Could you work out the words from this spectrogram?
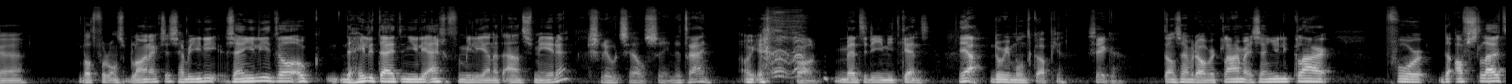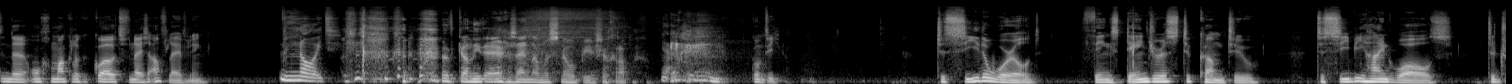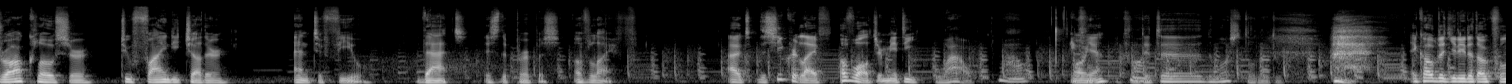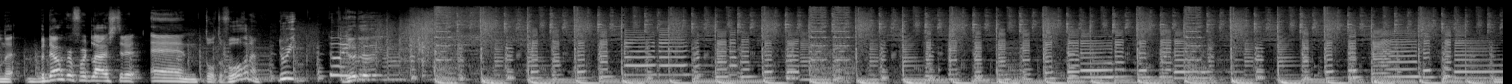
wat voor ons het belangrijkste is. Hebben jullie, zijn jullie het wel ook de hele tijd in jullie eigen familie aan het aansmeren? ik schreeuw het zelfs in de trein. Oh ja, Gewoon. mensen die je niet kent, Ja, door je mondkapje. zeker. Dan zijn we er alweer klaar mee. Zijn jullie klaar voor de afsluitende ongemakkelijke quote van deze aflevering? Nooit. Het kan niet erger zijn dan mijn Snowpiercer grappig. Komt-ie. To see the world, things dangerous to come to, to see behind walls, to draw closer, to find each other, and to feel. That is the purpose of life. Uit The Secret Life of Walter Mitty. Wauw. Ik Oh ja? Ik vond dit eh, de mooiste tot nu toe. Ik hoop dat jullie dat ook vonden. Bedankt weer voor het luisteren en tot de volgende. Doei! Doei doei.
